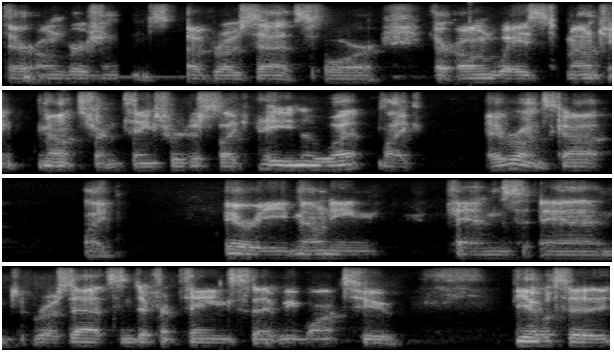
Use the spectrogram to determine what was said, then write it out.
their own versions of rosettes or their own ways to mounting mount certain things we're just like hey you know what? Like everyone's got like ARRI mounting pins and rosettes and different things that we want to be able to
